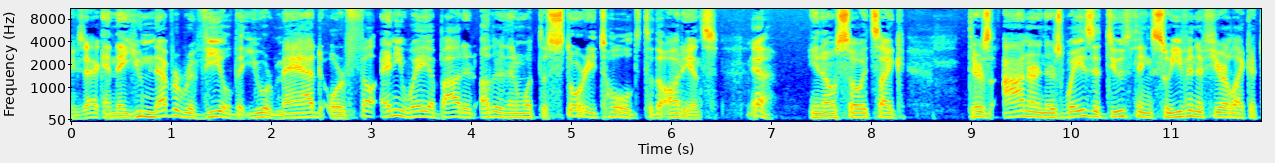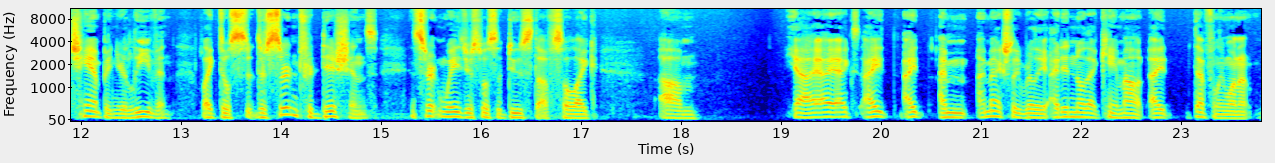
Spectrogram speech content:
Exactly. And they you never revealed that you were mad or felt any way about it other than what the story told to the audience yeah, you know so it's like there's honor and there's ways to do things so even if you're like a champ and you're leaving like those there's certain traditions and certain ways you're supposed to do stuff so like um yeah i i i, I i'm i'm actually really i didn't know that came out i definitely want to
